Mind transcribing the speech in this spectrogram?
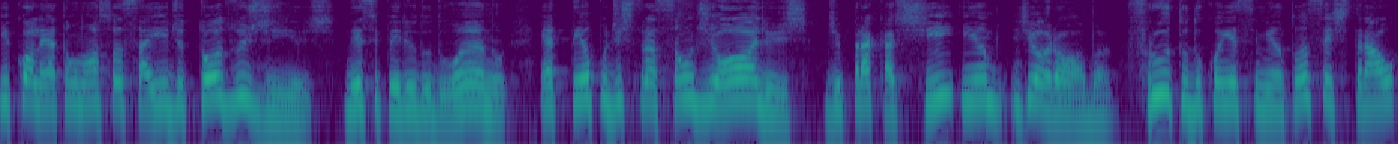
e coletam nosso açaí de todos os dias. Nesse período do ano, é tempo de extração de óleos de pracaxi e andioroba. Fruto do conhecimento ancestral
